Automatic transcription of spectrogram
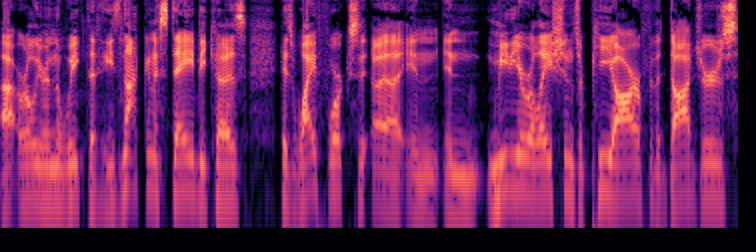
uh, earlier in the week that he's not going to stay because his wife works uh, in in media relations or PR for the Dodgers,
